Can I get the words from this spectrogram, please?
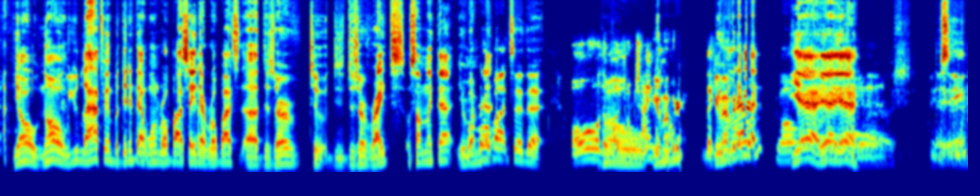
Yo, no, you laughing, but didn't that one robot say that robots uh, deserve to d- deserve rights or something like that? You what remember that? robot said that? Oh, the one from China. You remember no? that? The You remember that? one? Oh, Yeah, yeah, yeah. Yeah. Gosh. Yeah. See?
